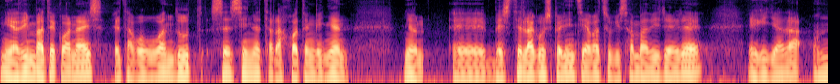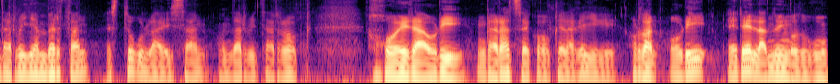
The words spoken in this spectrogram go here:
Ni adin batekoa naiz eta gogoan dut ze zinetara joaten ginen. Nion, e, bestelako esperientzia batzuk izan badire ere, egia da, ondarbilan bertan, ez dugula izan ondarbitarrok joera hori garatzeko aukera gehiagi. Ordan hori ere landu ingo dugu,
